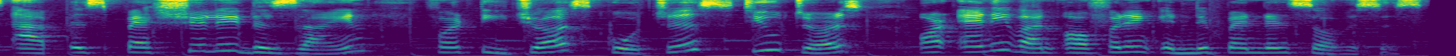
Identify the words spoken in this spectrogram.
This app is specially designed for teachers, coaches, tutors, or anyone offering independent services.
